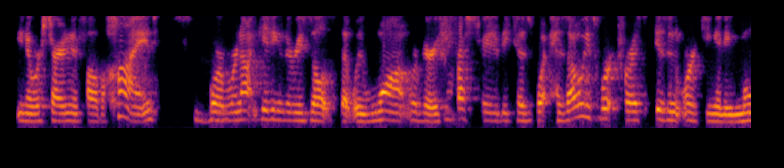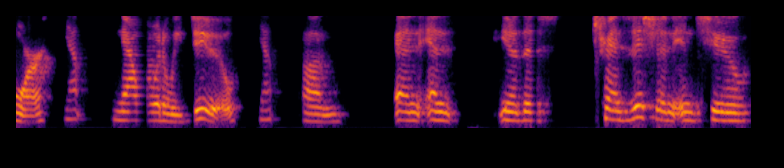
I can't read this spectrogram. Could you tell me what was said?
you know, we're starting to fall behind mm-hmm. or we're not getting the results that we want. We're very yeah. frustrated because what has always worked for us isn't working anymore. Yep. Now what do we do? Yep. Um, and, and, you know, this transition into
